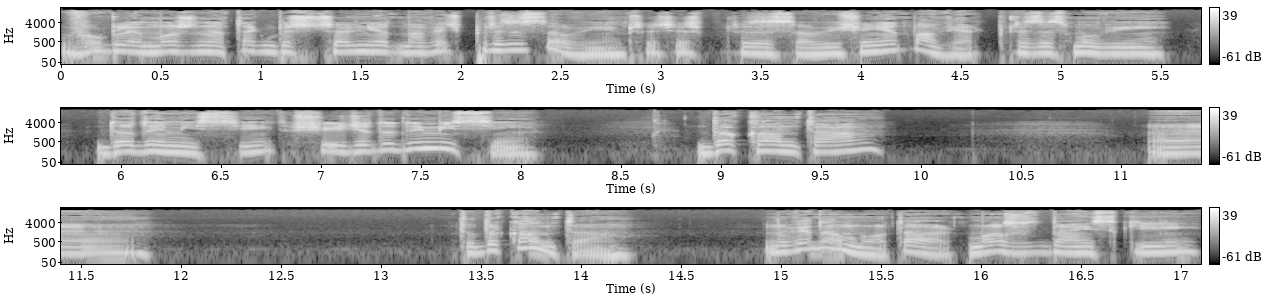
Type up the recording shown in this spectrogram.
w ogóle można tak bezczelnie odmawiać prezesowi? Przecież prezesowi się nie odmawia. Jak prezes mówi do dymisji, to się idzie do dymisji. Do E, to do kąta. No wiadomo, tak, most gdański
